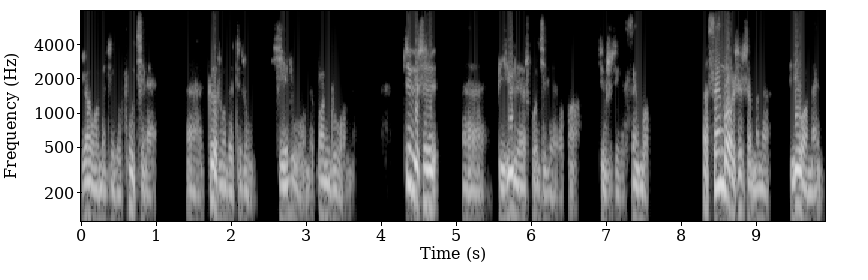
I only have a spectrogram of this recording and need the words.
让我们这个富起来，呃，各种的这种协助我们，帮助我们，这个是呃，比喻来说起来的话，就是这个三宝。那三宝是什么呢？比我们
